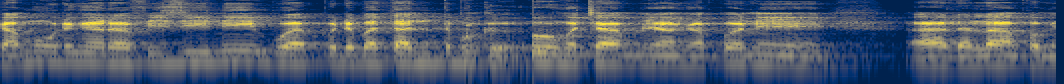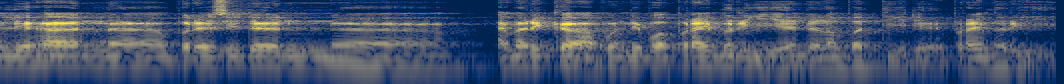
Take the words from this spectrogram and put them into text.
kamu dengan Rafizi ni buat perdebatan terbuka. Uh, macam yang apa ni uh, dalam pemilihan uh, presiden uh, Amerika pun dia buat primary ya dalam parti dia primary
